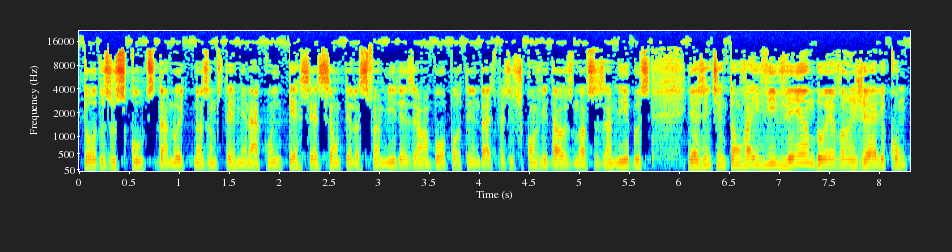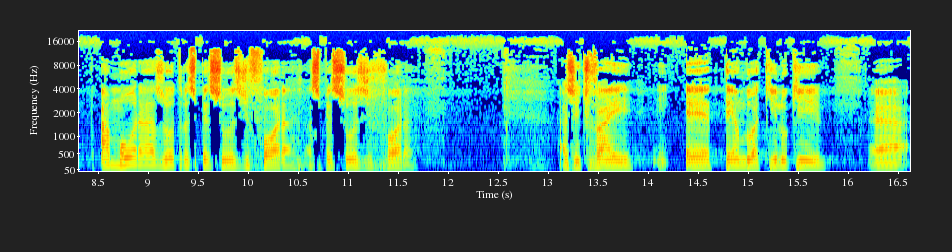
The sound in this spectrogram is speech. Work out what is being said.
todos os cultos da noite nós vamos terminar com intercessão pelas famílias, é uma boa oportunidade para a gente convidar os nossos amigos, e a gente então vai vivendo o evangelho com amor às outras pessoas de fora, as pessoas de fora. A gente vai é, tendo aquilo que é,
